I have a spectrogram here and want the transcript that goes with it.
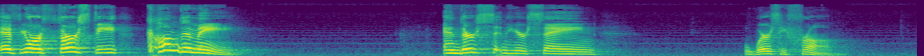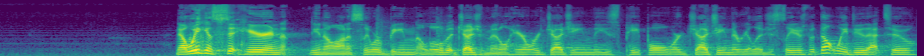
if you're thirsty, come to me. And they're sitting here saying, well, where's he from? Now, we can sit here and, you know, honestly, we're being a little bit judgmental here. We're judging these people, we're judging the religious leaders, but don't we do that too?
